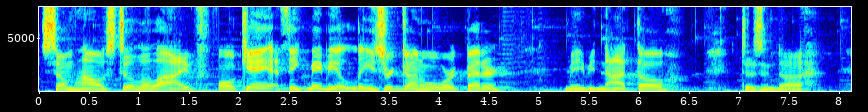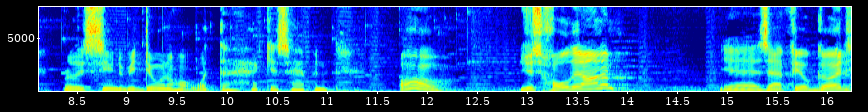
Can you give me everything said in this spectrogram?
somehow still alive. Okay, I think maybe a laser gun will work better. Maybe not, though. Doesn't, uh, really seem to be doing a whole... What the heck is happened? Oh! You just hold it on him? Yeah, does that feel good?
